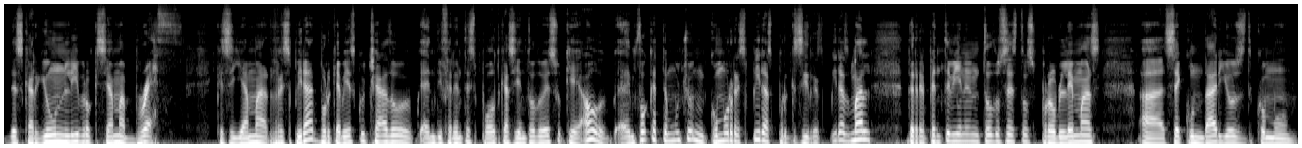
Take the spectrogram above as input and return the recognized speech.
descargué un libro que se llama Breath que se llama Respirar, porque había escuchado en diferentes podcasts y en todo eso que, oh, enfócate mucho en cómo respiras, porque si respiras mal, de repente vienen todos estos problemas ah, secundarios como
